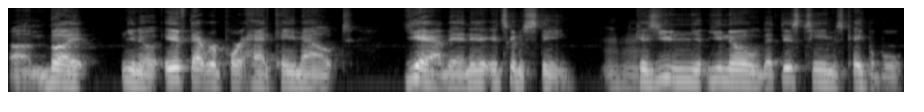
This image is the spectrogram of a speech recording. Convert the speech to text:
Um, but you know, if that report had came out, yeah, man, it, it's gonna sting because you you know that this team is capable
